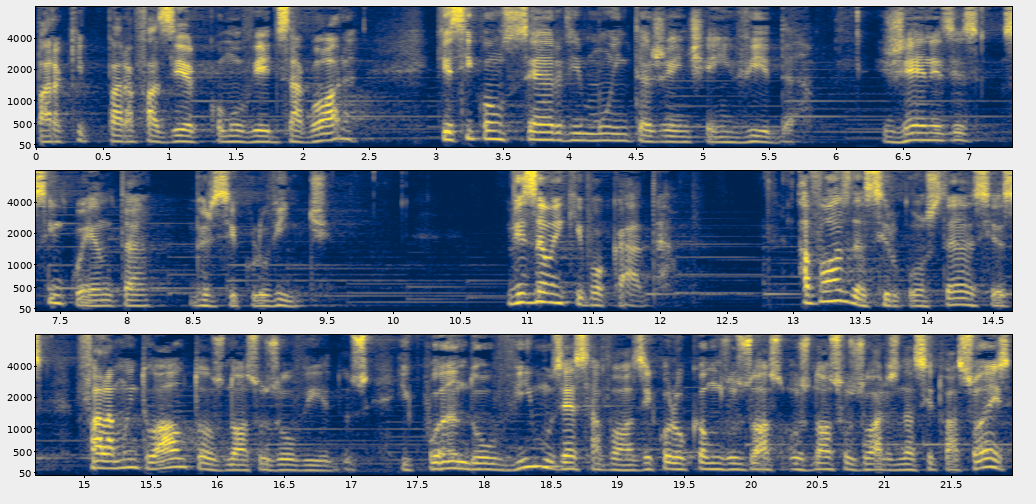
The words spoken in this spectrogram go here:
para que para fazer como vedes agora, que se conserve muita gente em vida. Gênesis 50, versículo 20. Visão equivocada. A voz das circunstâncias fala muito alto aos nossos ouvidos, e quando ouvimos essa voz e colocamos os, os nossos olhos nas situações,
